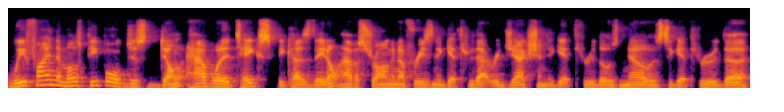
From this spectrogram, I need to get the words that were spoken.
we find that most people just don't have what it takes because they don't have a strong enough reason to get through that rejection, to get through those no's, to get through the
